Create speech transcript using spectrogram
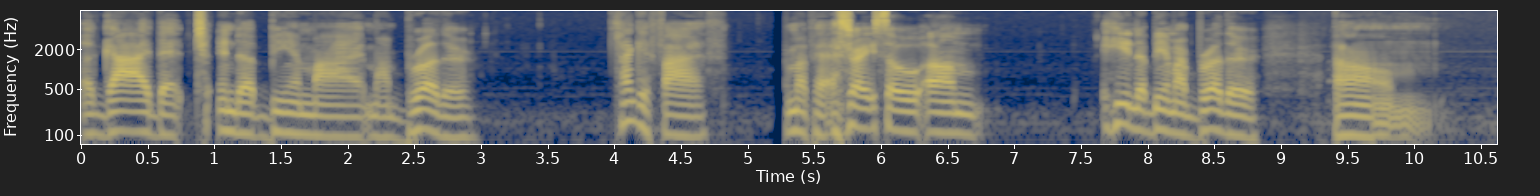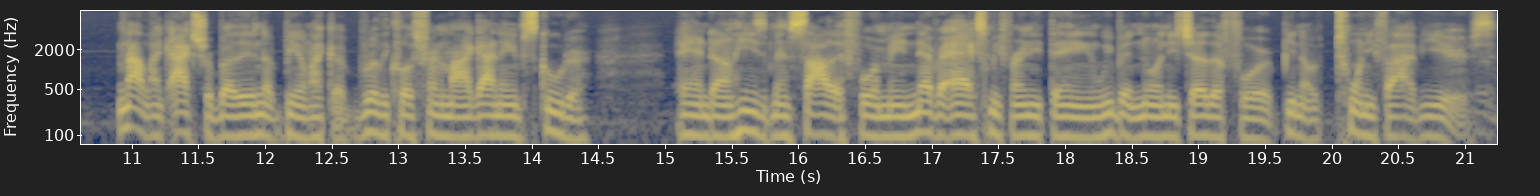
a guy that t- ended up being my my brother. Can I get five my past? Right. So um, he ended up being my brother. Um, not like actual brother. He ended up being like a really close friend of mine. A guy named Scooter. And um, he's been solid for me. Never asked me for anything. We've been knowing each other for you know 25 years.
